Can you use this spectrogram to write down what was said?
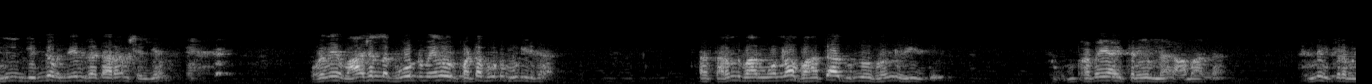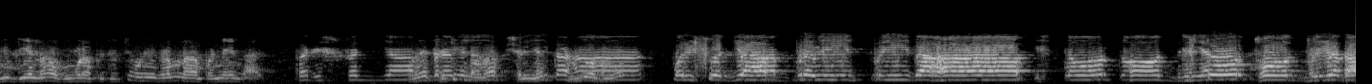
நீ இங்க எங்க வந்தேன்னு கேட்டாராம் செல்யன் உடனே வாசல்ல போட்டு மேல ஒரு பட்டை போட்டு மூடி இருக்கா அது திறந்து பாருங்கன்னா பார்த்தா துரியோசனம் எழுதிருக்கு உன் பதையா இத்தனையும் ஆமா இல்ல. என்ன இத்தனை பண்ணிவிட்டியன்னா உங்களை அப்படி திருச்சி பண்ணிருக்கணும் நான் பிரீதா.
